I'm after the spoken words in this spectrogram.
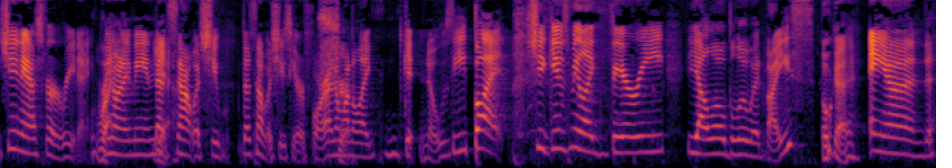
She didn't ask for a reading. Right. You know what I mean? That's Yeah. not what she. That's not what she's here for. I don't Sure. want to like get nosy, but she gives me like very yellow blue advice, Okay. and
